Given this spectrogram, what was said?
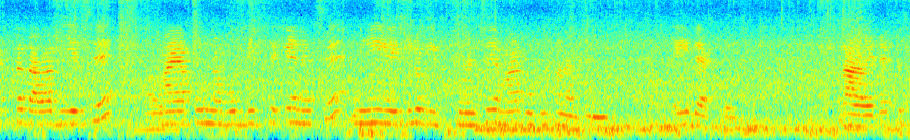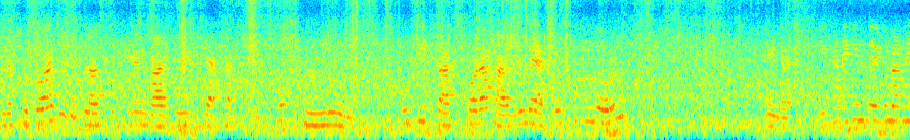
একটা দাদা দিয়েছে, মায়াপুর নবদ্বীপ থেকে এনেছে। উনি এগুলো গিফট করেছে আমার গোপুসোনার জন্য। এই দেখো। দাঁড়াও, এটা একটু ছোটো আছে তো প্লাস্টিক থেকে বার করে দেখাচ্ছি। খুব সুন্দর। পুঁতির কাজ করা হারগুলো এত সুন্দর। এই দেখো, এখানে কিন্তু এগুলো আমি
